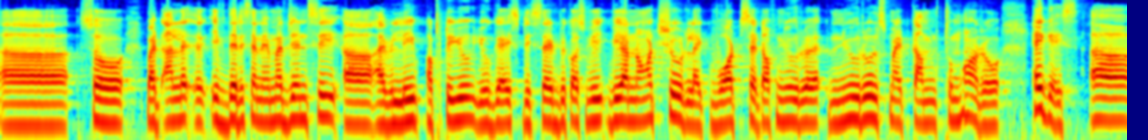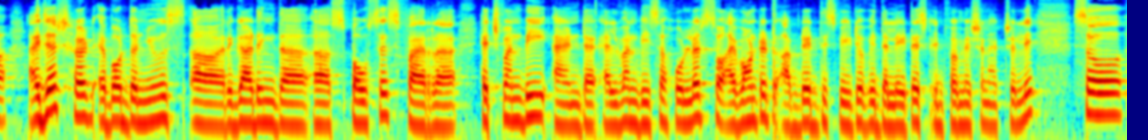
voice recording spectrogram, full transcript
Uh, so, but unless if there is an emergency, uh, I will leave up to you. You guys decide because we, we are not sure like what set of new new rules might come tomorrow. Hey guys, uh, I just heard about the news uh, regarding the uh, spouses for H1B uh, and L1 visa holders. So I wanted to update this video with the latest information actually. So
